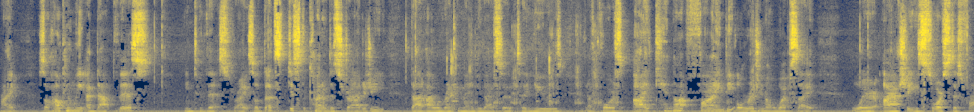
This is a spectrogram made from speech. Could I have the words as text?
right? So how can we adapt this into this, right? So that's just the kind of the strategy that I would recommend you guys to, to use. And of course, I cannot find the original website where I actually sourced this from.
